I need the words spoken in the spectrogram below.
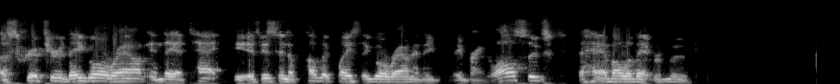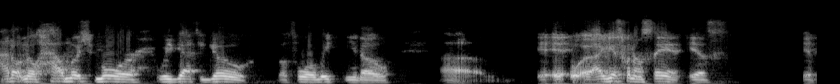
a scripture, they go around and they attack. If it's in a public place, they go around and they, they bring lawsuits to have all of that removed. I don't know how much more we've got to go before we, you know, uh, it, I guess what I'm saying, if if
